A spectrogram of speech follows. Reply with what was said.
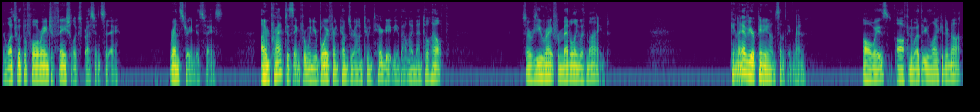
And what's with the full range of facial expressions today? Ren straightened his face. I'm practicing for when your boyfriend comes around to interrogate me about my mental health. Serves you right for meddling with mine. Can I have your opinion on something, Ren? Always, often whether you like it or not.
